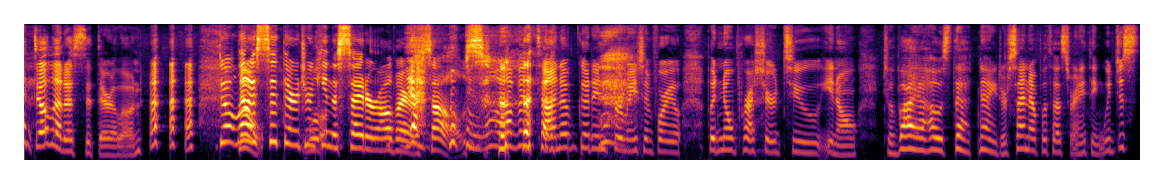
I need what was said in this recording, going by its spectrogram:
Don't let us sit there alone. Don't let no, us sit there drinking we'll, the cider all by yeah, ourselves. we'll have a ton of good information for you, but no pressure to, you know, to buy a house that night or sign up with us or anything. We just,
